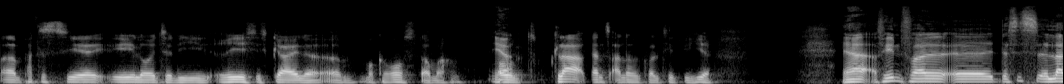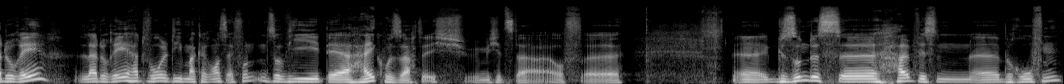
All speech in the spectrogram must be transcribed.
ähm, Patissier-Leute, die richtig geile ähm, Macarons da machen. Ja. Und klar, ganz andere Qualität wie hier. Ja, auf jeden Fall, äh, das ist äh, Laduré. Laduré hat wohl die Macarons erfunden, so wie der Heiko sagte. Ich will mich jetzt da auf äh, äh, gesundes äh, Halbwissen äh, berufen.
